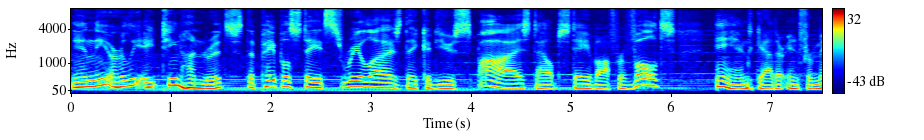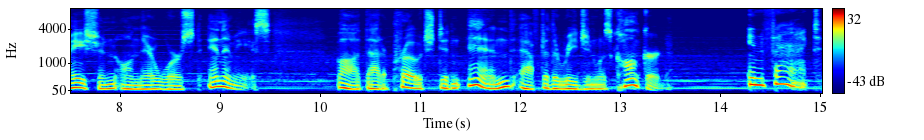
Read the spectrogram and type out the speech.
In the early 1800s, the Papal States realized they could use spies to help stave off revolts and gather information on their worst enemies. But that approach didn't end after the region was conquered. In fact,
